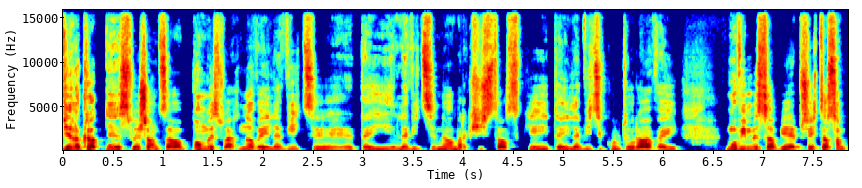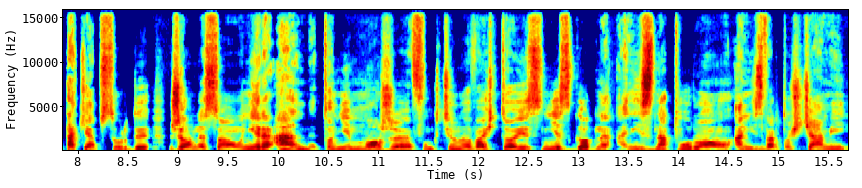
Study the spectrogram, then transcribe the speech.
Wielokrotnie słysząc o pomysłach nowej lewicy, tej lewicy neomarksistowskiej, tej lewicy kulturowej, mówimy sobie, przecież to są takie absurdy, że one są nierealne. To nie może funkcjonować, to jest niezgodne ani z naturą, ani z wartościami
